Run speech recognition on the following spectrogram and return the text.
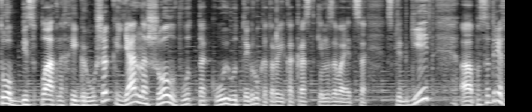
топ бесплатных игрушек я нашел вот такую вот игру, которая как раз таки называется Splitgate. А, посмотрев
